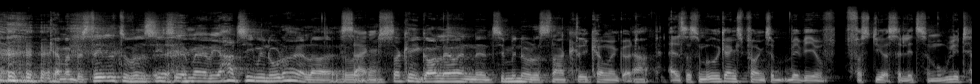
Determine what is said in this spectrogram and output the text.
kan man bestille, du ved, sige til dem, at jeg har 10 minutter, eller ved, så kan I godt lave en uh, 10 minutters snak. Det kan man godt. Ja. Altså som udgangspunkt, så vil vi jo forstyrre så lidt som muligt.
